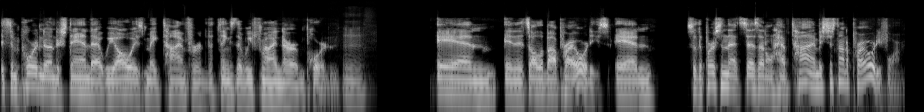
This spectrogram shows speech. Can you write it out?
it's important to understand that we always make time for the things that we find are important. Mm. And and it's all about priorities. And so the person that says I don't have time, it's just not a priority for them,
